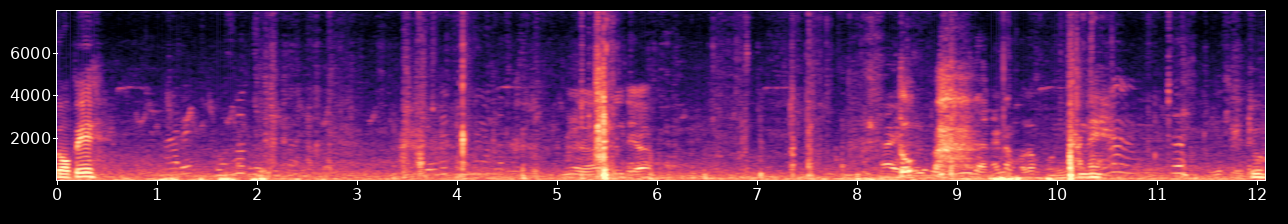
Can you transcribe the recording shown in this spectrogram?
টপে। তো, এখানে একটু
